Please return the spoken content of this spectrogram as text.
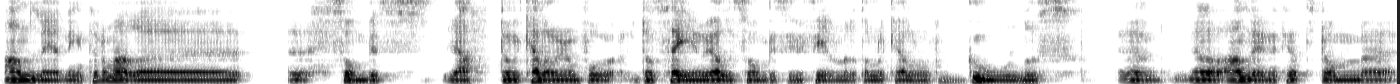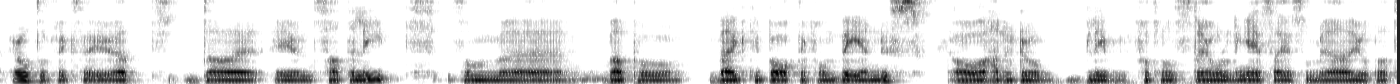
anledningen till de här eh, eh, zombies, ja, de kallar dem för, de säger ju aldrig zombies i filmen utan de kallar dem för ghouls. Eh, anledningen till att de eh, återuppväcks är ju att det är en satellit som eh, var på väg tillbaka från Venus och hade då blivit, fått någon strålning i sig som har gjort att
